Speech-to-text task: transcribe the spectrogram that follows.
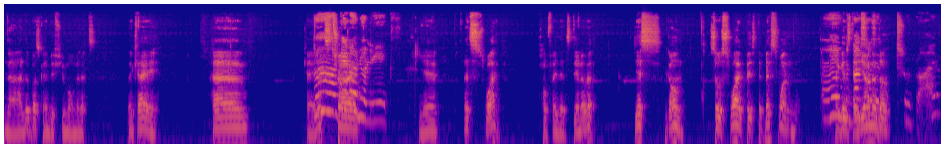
Nah, the bus gonna be a few more minutes. Okay. Um. Okay, let's ah, try. Your legs. Yeah. Let's swipe. Hopefully that's the end of it. Yes, gone. So swipe is the best one. And Against the doesn't Survive.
